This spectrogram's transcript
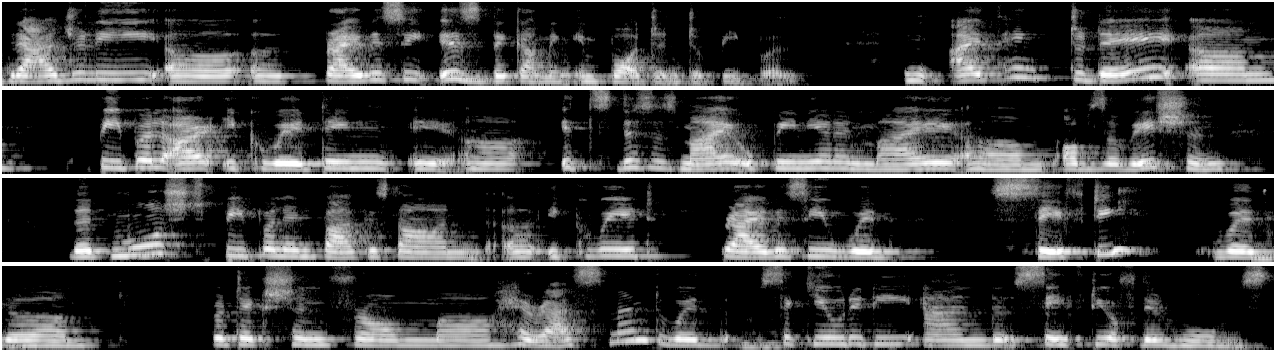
gradually uh, uh, privacy is becoming important to people i think today um, people are equating uh, it's this is my opinion and my um, observation that most people in Pakistan uh, equate privacy with safety, with mm-hmm. um, protection from uh, harassment, with mm-hmm. security and safety of their homes.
